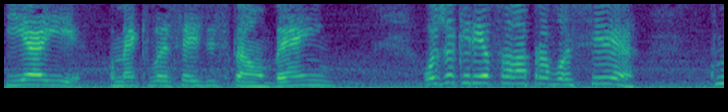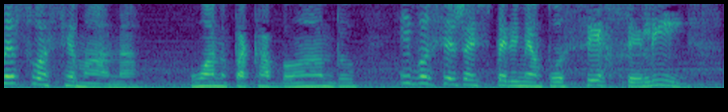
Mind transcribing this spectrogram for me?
E aí, como é que vocês estão? Bem? Hoje eu queria falar para você. Começou a semana, o ano tá acabando e você já experimentou ser feliz?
